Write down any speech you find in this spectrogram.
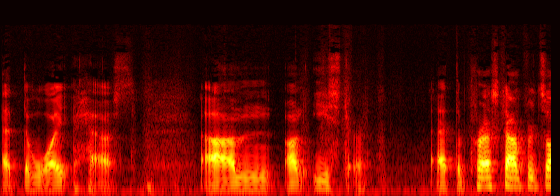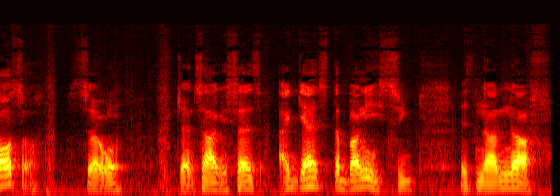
at the White House um, on Easter at the press conference also. So Jen Psaki says, I guess the bunny suit is not enough.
